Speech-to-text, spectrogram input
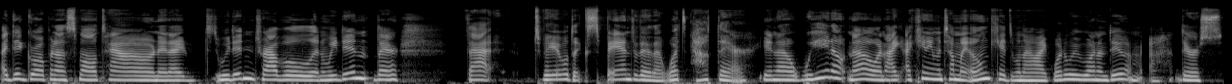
I did grow up in a small town and I we didn't travel and we didn't there that to be able to expand to there that what's out there you know? We don't know and I, I can't even tell my own kids when they're like what do we want to do? I'm, uh, there's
